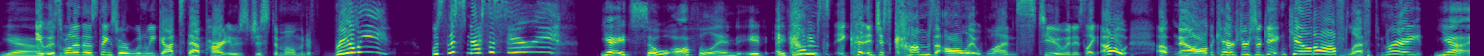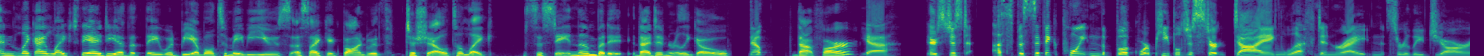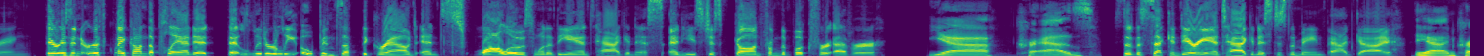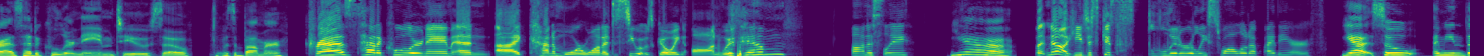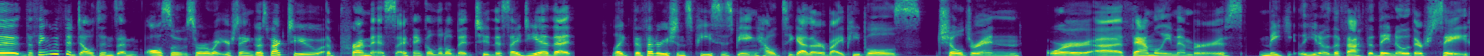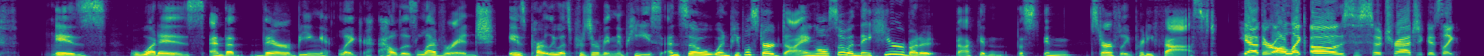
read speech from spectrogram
Yeah. it was one of those things where when we got to that part, it was just a moment of really. Was this necessary? yeah, it's so awful and it I it think comes it, it just comes all at once too and it's like oh up now all the characters are getting killed off left and right Yeah, and like I liked the idea that they would be able to maybe use a psychic bond with T'Shael to like sustain them, but it that didn't really go Nope. that far. yeah there's just a specific point in the book where people just start dying left and right and it's really jarring there is an earthquake on the planet that literally opens up the ground and swallows one of the antagonists and he's just gone from the book forever Yeah, Kraz. so the secondary antagonist is the main bad guy Yeah, and Kraz had a cooler name too, so it was a bummer. Kraz had a cooler name, and I kind of more wanted to see what was going on with him, honestly. Yeah. But no, he just gets literally swallowed up by the earth. Yeah, so I mean the the thing with the Deltans and also sort of what you're saying goes back to the premise, I think a little bit to this idea that like the Federation's peace is being held together by people's children or uh family members. Make you know, the fact that they know they're safe Mhm. is what is and that they're being like held as leverage is partly what's preserving the peace. And so when people start dying also and they hear about it back in the in Starfleet pretty fast. Yeah, they're all like, "Oh, this is so tragic." It's like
